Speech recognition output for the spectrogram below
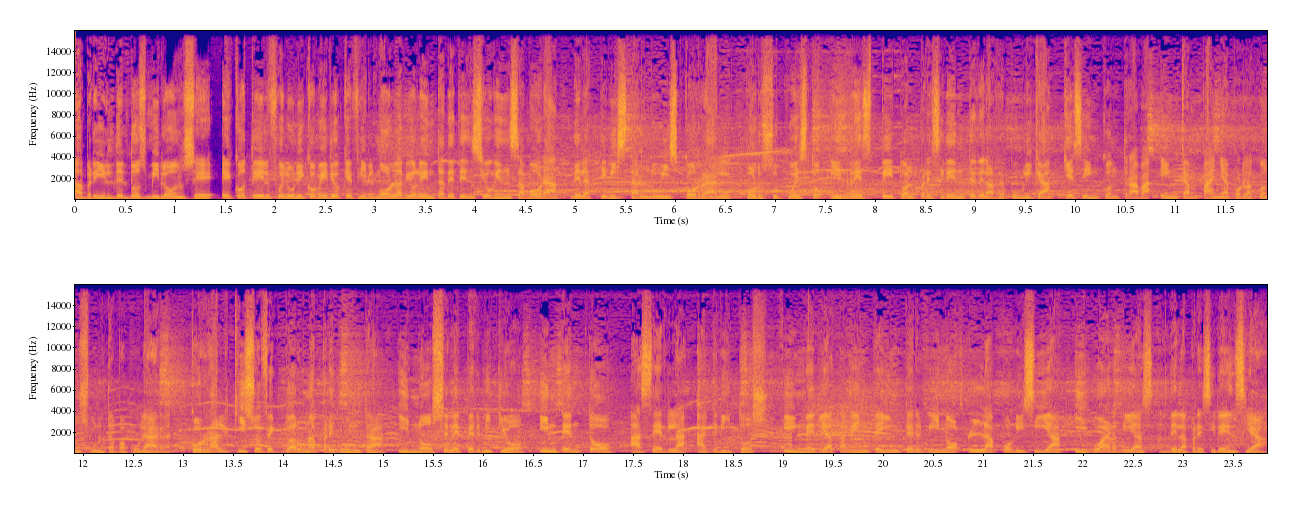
Abril del 2011, Ecotel fue el único medio que filmó la violenta detención en Zamora del activista Luis Corral por supuesto irrespeto al presidente de la República que se encontraba en campaña por la consulta popular. Corral quiso efectuar una pregunta y no se le permitió. Intentó hacerla a gritos. Inmediatamente intervino la policía y guardias de la presidencia.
